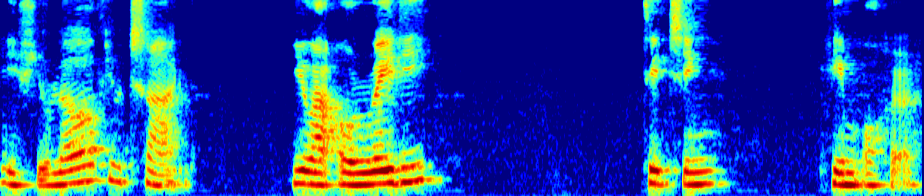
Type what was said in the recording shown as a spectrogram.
if you love your child, you are already teaching him or her.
